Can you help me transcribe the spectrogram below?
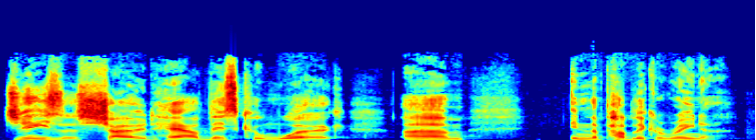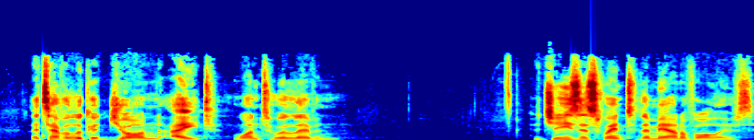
Jesus showed how this can work um, in the public arena. Let's have a look at John 8 1 to 11. Jesus went to the Mount of Olives.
